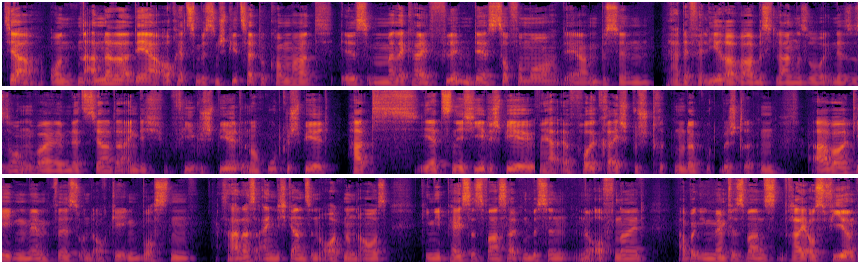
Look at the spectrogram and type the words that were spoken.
Tja, und ein anderer, der auch jetzt ein bisschen Spielzeit bekommen hat, ist Malachi Flynn, der Sophomore, der ein bisschen, ja, der Verlierer war bislang so in der Saison, weil im letzten Jahr hat er eigentlich viel gespielt und auch gut gespielt. Hat jetzt nicht jedes Spiel ja, erfolgreich bestritten oder gut bestritten, aber gegen Memphis und auch gegen Boston sah das eigentlich ganz in Ordnung aus. Gegen die Pacers war es halt ein bisschen eine Offenheit. Aber gegen Memphis waren es 3 aus 4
